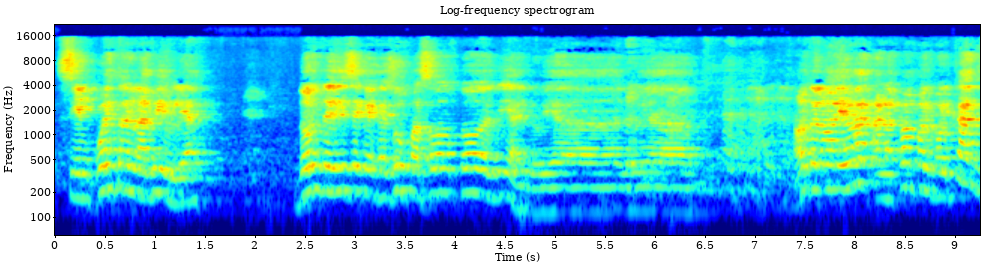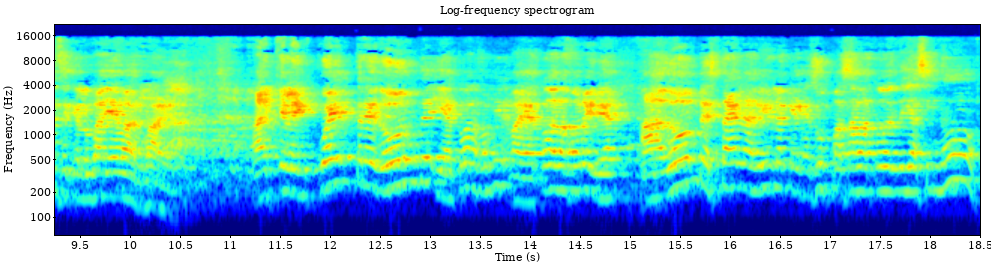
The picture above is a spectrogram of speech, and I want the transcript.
Si encuentra en la Biblia donde dice que Jesús pasó todo el día, aleluya, aleluya. ¿A dónde lo va a llevar? A la pampa del volcán, dice que lo va a llevar, vaya. Al que le encuentre dónde, y a toda la familia, vaya, a toda la familia, a dónde está en la Biblia que Jesús pasaba todo el día así. No,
